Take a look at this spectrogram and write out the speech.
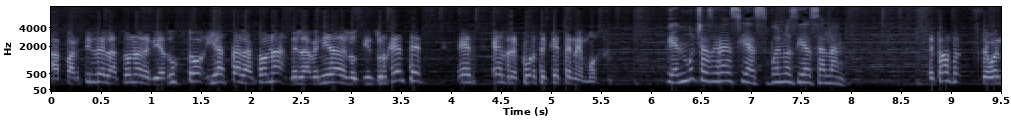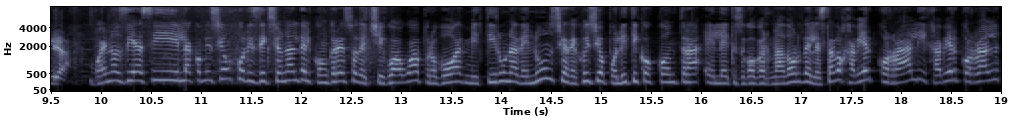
a partir de la zona de viaducto y hasta la zona de la avenida de los insurgentes. Es el reporte que tenemos. Bien, muchas gracias. Buenos días, Alan. De buen día. Buenos días. Y la Comisión Jurisdiccional del Congreso de Chihuahua aprobó admitir una denuncia de juicio político contra el exgobernador del estado, Javier Corral. Y Javier Corral,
